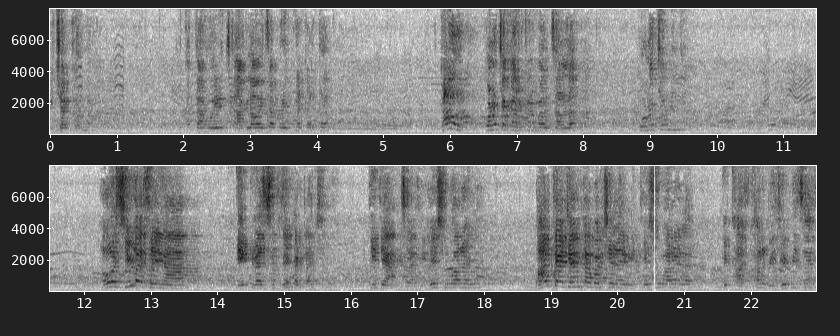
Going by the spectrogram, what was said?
विचार करू नका. आता बरेच आग लावायचा प्रयत्न करतात. का हो? कोणाच्या कार्यक्रमाला चालला? कोणाच्या म्हणजे? अहो शिवसेना एकनाथ शिंदे गटाची. तिथे आमचा निलेश उभा राहिला. भारतीय जनता पक्षाचा नितेश उभा राहिला. हे खासदार बीजेपीचा आहे.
